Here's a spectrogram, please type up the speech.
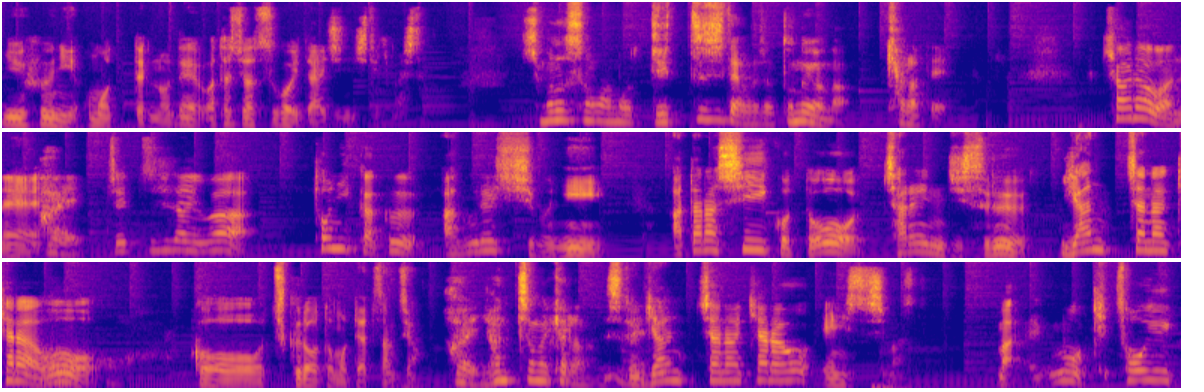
いうふうに思ってるので、私はすごい大事にしてきました。島田さんは、あの、ジェッツ時代は、じゃあ、どのようなキャラで？キャラはね、はい。ジェッツ時代は、とにかくアグレッシブに、新しいことをチャレンジする、やんちゃなキャラを、こう、作ろうと思ってやってたんですよ。はい。やんちゃなキャラなんですね。やんちゃなキャラを演出します。まあ、もうき、そういう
